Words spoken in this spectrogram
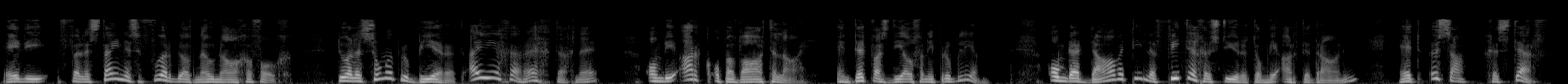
het die Filistyne se voorbeeld nou nagevolg. Toe hulle sommer probeer het, eie geregtig, né, om die ark op 'n wa te laai. En dit was deel van die probleem. Omdat Dawid die Lewiete gestuur het om die ark te dra nie, het Ussa gesterf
